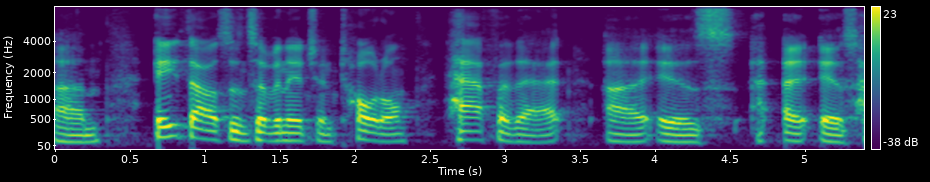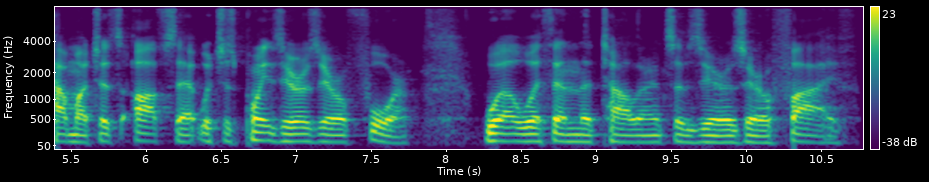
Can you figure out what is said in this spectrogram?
Um, 8 thousandths of an inch in total, half of that uh, is uh, is how much it's offset, which is 0.004, well within the tolerance of 005.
